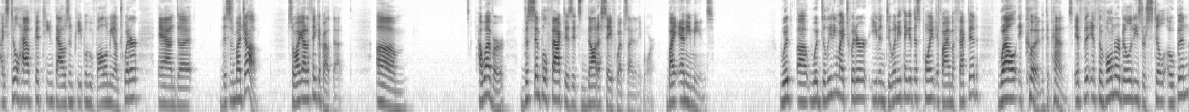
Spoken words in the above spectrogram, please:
I still have 15,000 people who follow me on Twitter, and uh, this is my job. So I got to think about that. Um, however, the simple fact is it's not a safe website anymore by any means. Would uh, would deleting my Twitter even do anything at this point if I'm affected? Well, it could. It depends. If the if the vulnerabilities are still open,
